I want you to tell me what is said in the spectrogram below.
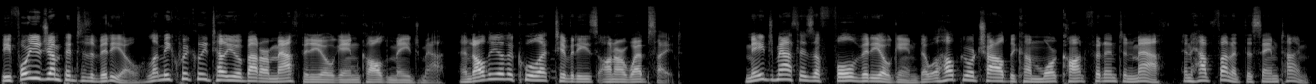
Before you jump into the video, let me quickly tell you about our math video game called Mage Math and all the other cool activities on our website. Mage Math is a full video game that will help your child become more confident in math and have fun at the same time.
